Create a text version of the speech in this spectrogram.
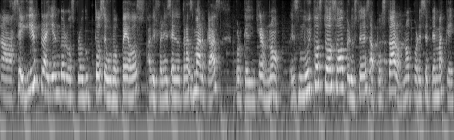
a seguir trayendo los productos europeos, a diferencia de otras marcas, porque dijeron, no, es muy costoso, pero ustedes apostaron, ¿no? Por ese tema que,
